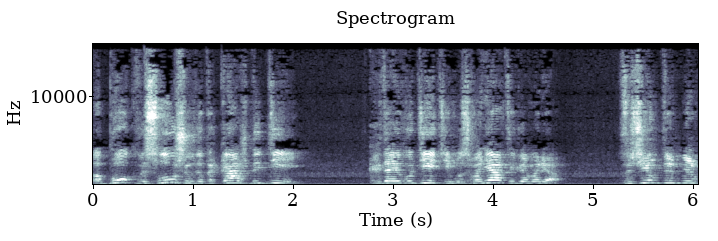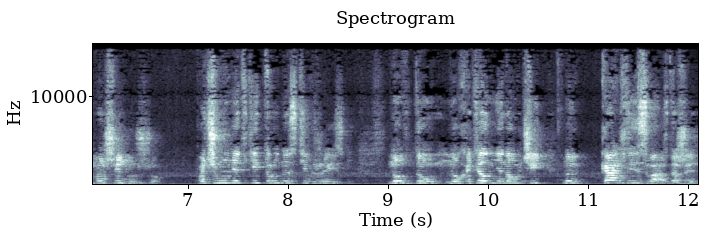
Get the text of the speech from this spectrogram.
А Бог выслушивает это каждый день. Когда его дети ему звонят и говорят, зачем ты мне машину сжег? Почему у меня такие трудности в жизни? Ну, ну, ну, хотел меня научить, ну, каждый из вас, даже,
